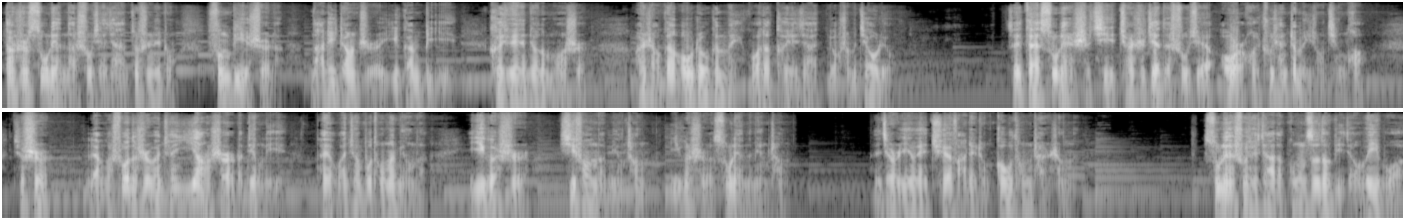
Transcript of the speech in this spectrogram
当时苏联的数学家就是那种封闭式的，拿着一张纸一杆笔，科学研究的模式，很少跟欧洲跟美国的科学家有什么交流。所以在苏联时期，全世界的数学偶尔会出现这么一种情况，就是两个说的是完全一样事儿的定理，它有完全不同的名字，一个是西方的名称，一个是苏联的名称，那就是因为缺乏这种沟通产生的。苏联数学家的工资都比较微薄，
